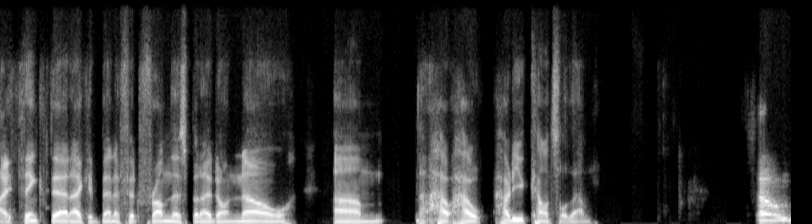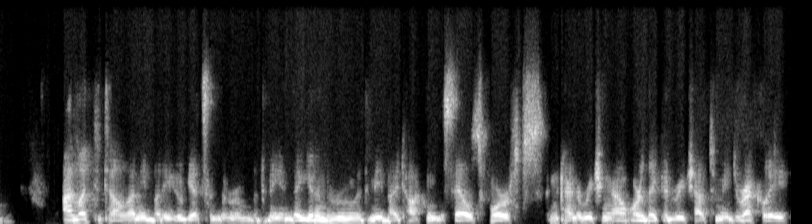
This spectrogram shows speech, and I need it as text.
I think that I could benefit from this, but I don't know. Um, how how how do you counsel them so i like to tell anybody who gets in the room with me and they get in the room with me by talking to salesforce and kind of reaching out or they could reach out to me directly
